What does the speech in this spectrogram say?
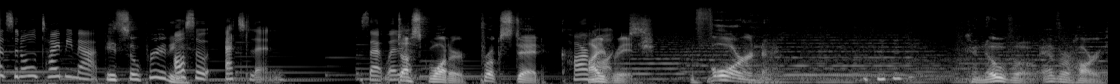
it's an old timey map. It's so pretty. Also, Etlin. Is that what? Duskwater, Brookstead, Carmont. High Ridge, Vorn, Canovo, Everhearth.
